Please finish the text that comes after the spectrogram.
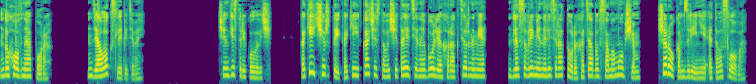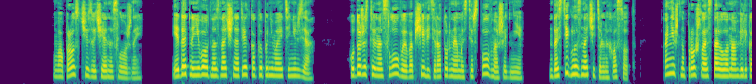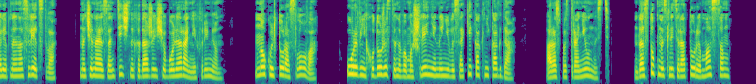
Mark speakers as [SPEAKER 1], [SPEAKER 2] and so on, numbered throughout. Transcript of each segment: [SPEAKER 1] Духовная опора. Диалог с Лебедевой. Чингис Трикулович, какие черты, какие качества вы считаете наиболее характерными для современной литературы, хотя бы в самом общем, широком зрении этого слова? Вопрос чрезвычайно сложный. И дать на него однозначный ответ, как вы понимаете, нельзя. Художественное слово и вообще литературное мастерство в наши дни достигло значительных высот. Конечно, прошлое оставило нам великолепное наследство, начиная с античных и даже еще более ранних времен. Но культура слова, уровень художественного мышления ныне высоки как никогда, а распространенность, доступность литературы массам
